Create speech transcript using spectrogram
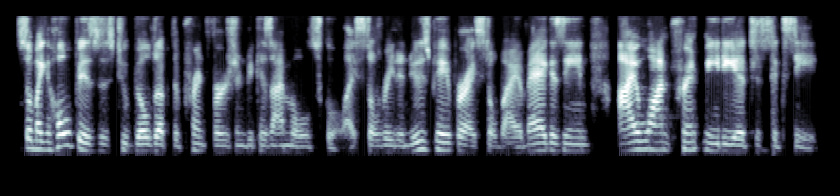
So my hope is is to build up the print version because I'm old school. I still read a newspaper, I still buy a magazine. I want print media to succeed.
